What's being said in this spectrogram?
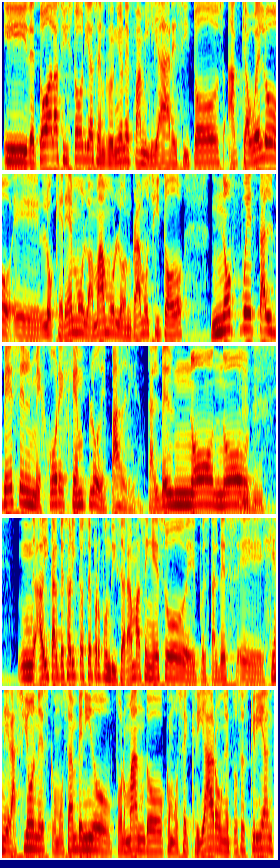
Y de todas las historias en reuniones familiares y todos, a que abuelo eh, lo queremos, lo amamos, lo honramos y todo, no fue tal vez el mejor ejemplo de padre. Tal vez no, no. Y tal vez ahorita usted profundizará más en eso, pues tal vez eh, generaciones, como se han venido formando, como se criaron, entonces crían.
